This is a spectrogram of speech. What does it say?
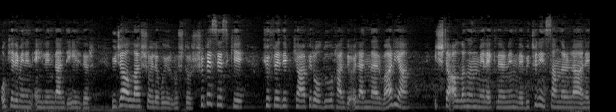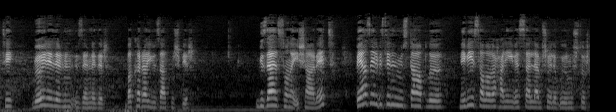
o kelimenin ehlinden değildir. Yüce Allah şöyle buyurmuştur. Şüphesiz ki küfredip kafir olduğu halde ölenler var ya, işte Allah'ın meleklerinin ve bütün insanların laneti böylelerinin üzerinedir. Bakara 161 Güzel sona işaret, beyaz elbisenin müstahaplığı, Nebi sallallahu aleyhi ve sellem şöyle buyurmuştur.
